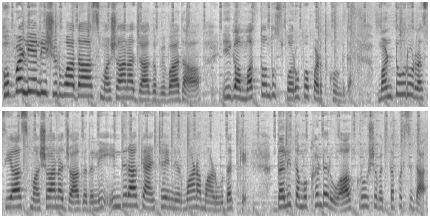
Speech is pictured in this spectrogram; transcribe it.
ಹುಬ್ಬಳ್ಳಿಯಲ್ಲಿ ಶುರುವಾದ ಸ್ಮಶಾನ ಜಾಗ ವಿವಾದ ಈಗ ಮತ್ತೊಂದು ಸ್ವರೂಪ ಪಡೆದುಕೊಂಡಿದೆ. ಮಂಟೂರು ರಸ್ತೆಯ ಸ್ಮಶಾನ ಜಾಗದಲ್ಲಿ ಇಂದಿರಾ ಕ್ಯಾಂಟೀನ್ ನಿರ್ಮಾಣ ಮಾಡುವುದಕ್ಕೆ ದಲಿತ ಮುಖಂಡರು ಆಕ್ರೋಶ ವ್ಯಕ್ತಪಡಿಸಿದ್ದಾರೆ.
